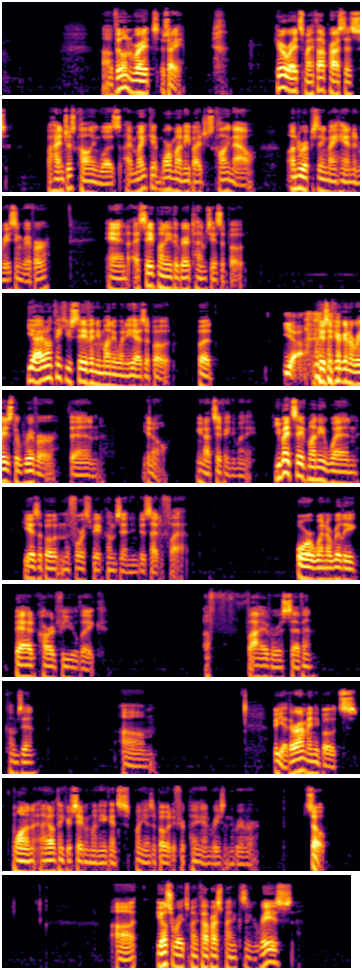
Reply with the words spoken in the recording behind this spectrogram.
Uh, villain writes, uh, sorry, hero writes. My thought process behind just calling was I might get more money by just calling now, underrepresenting my hand in raising river, and I save money the rare times he has a boat. Yeah, I don't think you save any money when he has a boat, but Yeah. because if you're going to raise the river, then you know you're not saving any money. You might save money when he has a boat and the fourth spade comes in and you decide to flat, or when a really bad card for you, like a five or a seven, comes in. Um, but yeah, there aren't many boats. One, and I don't think you're saving money against when he has a boat if you're planning on raising the river. So, uh, he also writes, "My thought process considering a raise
